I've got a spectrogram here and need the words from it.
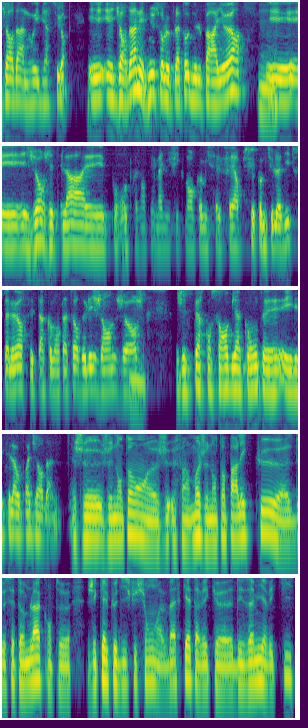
Jordan, oui, bien sûr. Et, Jordan est venu sur le plateau de nulle part ailleurs. Mmh. Et, Georges était là et pour représenter magnifiquement comme il sait le faire, puisque comme tu l'as dit tout à l'heure, c'est un commentateur de légende, Georges. Mmh. J'espère qu'on s'en rend bien compte et, il était là auprès de Jordan. Je, n'entends, euh, enfin moi je n'entends parler que euh, de cet homme-là quand euh, j'ai quelques discussions basket avec des amis avec qui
